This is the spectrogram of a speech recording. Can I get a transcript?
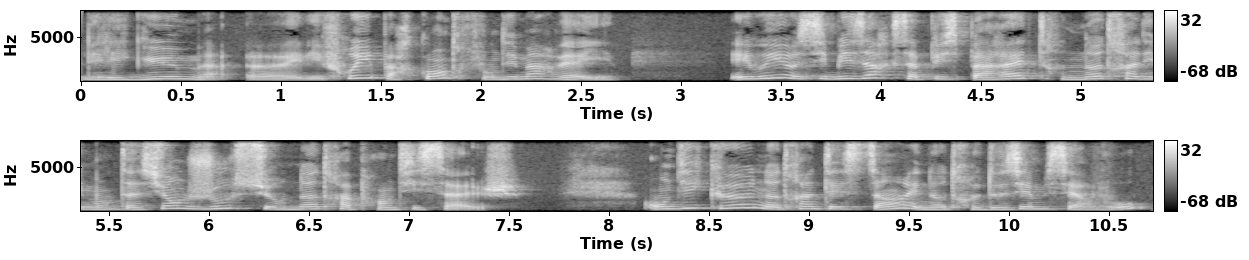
Les légumes euh, et les fruits, par contre, font des merveilles. Et oui, aussi bizarre que ça puisse paraître, notre alimentation joue sur notre apprentissage. On dit que notre intestin est notre deuxième cerveau,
